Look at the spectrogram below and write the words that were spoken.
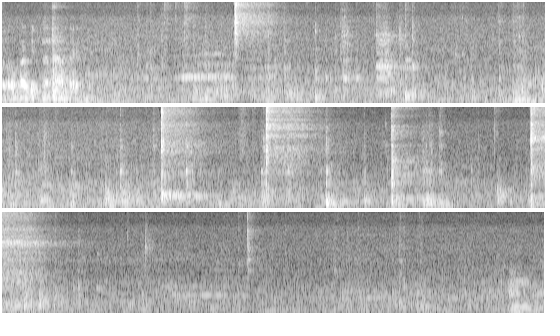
So, kabit na natin. Okay.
